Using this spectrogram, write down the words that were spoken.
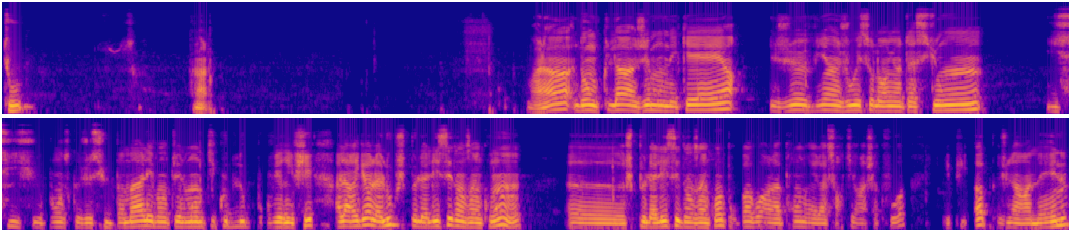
tout. Voilà. Voilà, donc là j'ai mon équerre, je viens jouer sur l'orientation, Ici, je pense que je suis pas mal. Éventuellement, un petit coup de loupe pour vérifier. À la rigueur, la loupe, je peux la laisser dans un coin. Hein. Euh, je peux la laisser dans un coin pour pas avoir à la prendre et la sortir à chaque fois. Et puis, hop, je la ramène.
